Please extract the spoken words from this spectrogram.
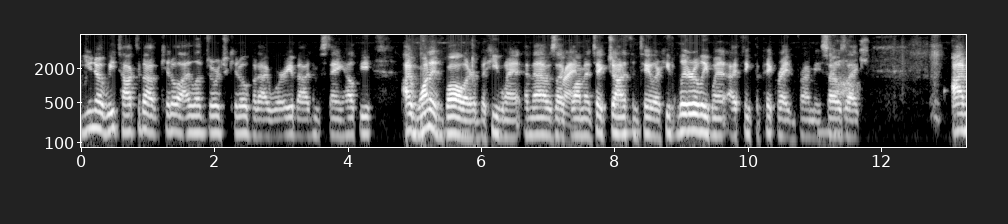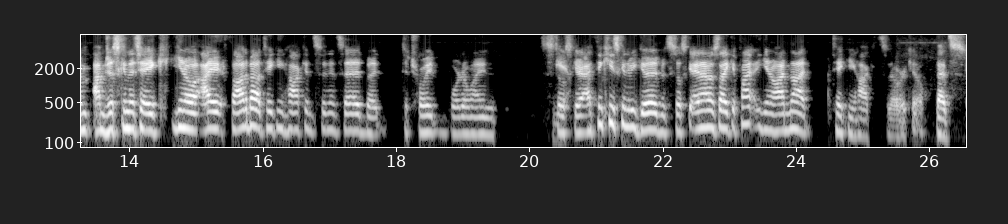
you know we talked about kittle i love george kittle but i worry about him staying healthy I wanted Waller, but he went, and then I was like, right. "Well, I'm going to take Jonathan Taylor." He literally went, I think, the pick right in front of me. So I was like, I'm I'm just gonna take. You know, I thought about taking Hockenson instead, but Detroit borderline still yeah. scared. I think he's gonna be good, but still scared. And I was like, if I, you know, I'm not taking Hockenson over Kittle. That's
